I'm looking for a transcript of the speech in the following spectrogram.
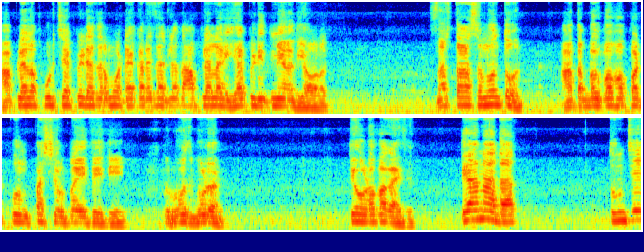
आपल्याला पुढच्या पिढ्या जर मोठ्या करायच्या असल्या तर आपल्याला ह्या पिढीत मेहनत घ्यावं लागतं. नसता असं म्हणतो आता बघ बाबा पटकून पाचशे रुपये येते ते रोज बुडण. तेवढं बघायचं. त्या नादात तुमचे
